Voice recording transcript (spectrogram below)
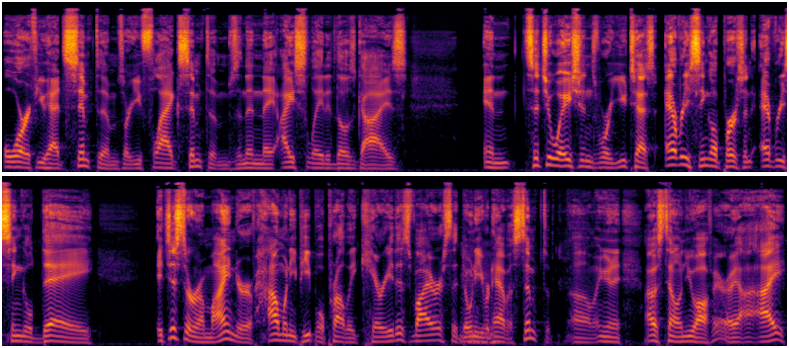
or if you had symptoms or you flagged symptoms and then they isolated those guys in situations where you test every single person every single day, it's just a reminder of how many people probably carry this virus that don't even have a symptom. Um, I mean, I was telling you off air. I, I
